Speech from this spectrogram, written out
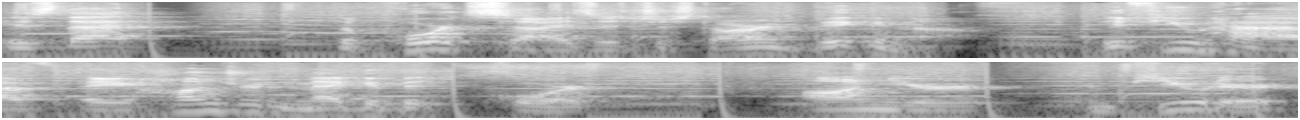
is that the port sizes just aren't big enough. If you have a 100 megabit port on your computer,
